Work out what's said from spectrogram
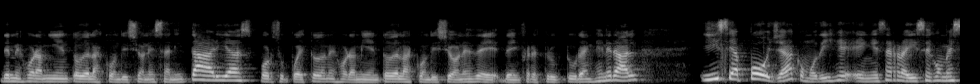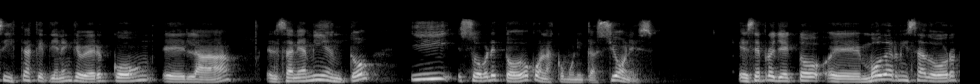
de mejoramiento de las condiciones sanitarias, por supuesto de mejoramiento de las condiciones de, infraestructura en general, y se apoya, como dije, en esas raíces gomecistas que tienen que ver con eh, la, el saneamiento y sobre todo con las comunicaciones. Ese proyecto eh, modernizador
